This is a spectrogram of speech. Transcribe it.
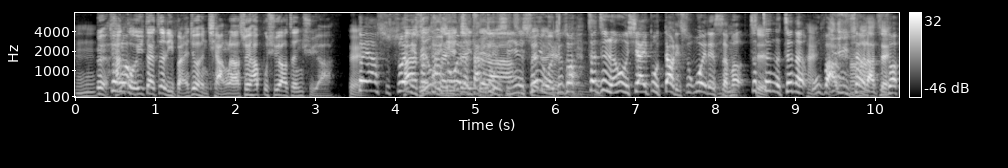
嗯，对，韩国瑜在这里本来就很强了，所以他不需要争取啊。对啊，所以你说他是为了党主席，所以我就说政治人物下一步到底是为了什么？这真的真的无法预测了。只是说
